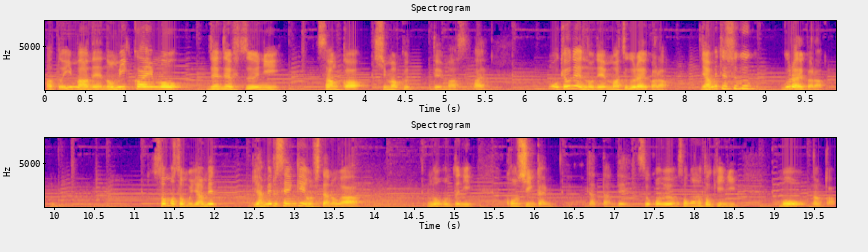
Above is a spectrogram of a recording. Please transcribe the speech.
あと今ね飲み会も全然普通に参加しまくってます。はい。もう去年の年末ぐらいから辞めてすぐぐらいから、そもそも辞め辞める宣言をしたのがもう本当に懇親会だったんでそこのそこの時にもうなんか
